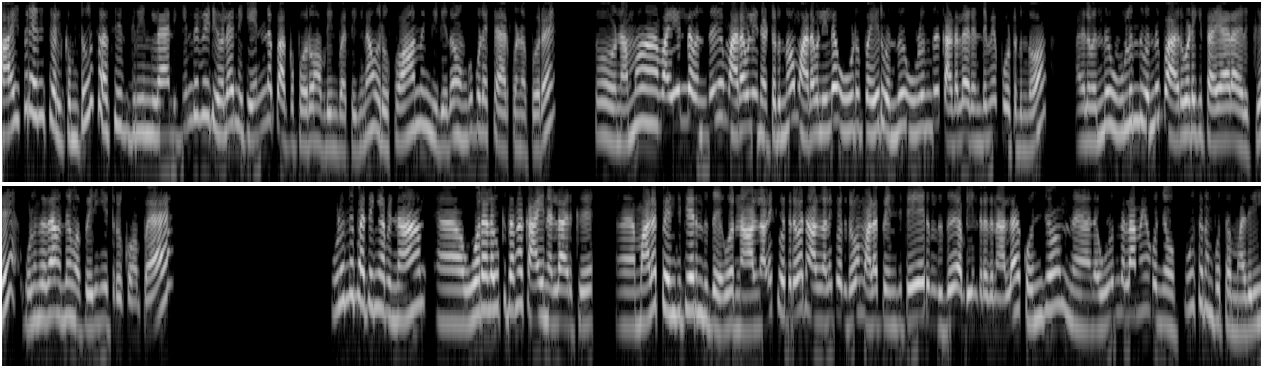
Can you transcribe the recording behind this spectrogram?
Hi friends welcome to Sasi's Greenland இந்த வீடியோவில் இன்றைக்கி என்ன பார்க்க போகிறோம் அப்படின்னு பார்த்தீங்கன்னா ஒரு ஃபார்மிங் வீடியோ தான் உங்கள் கூட ஷேர் பண்ண போகிறேன் ஸோ நம்ம வயலில் வந்து மரவள்ளி நட்டிருந்தோம். மரவள்ளியில் ஊடு பயிர் வந்து உளுந்து கடலை ரெண்டுமே போட்டிருந்தோம். அதில் வந்து உளுந்து வந்து இப்போ அறுவடைக்கு தயாராக இருக்குது உளுந்து தான் வந்து நம்ம பிடிங்கிட்டு இருக்கோம் இப்போ. உளுந்து பார்த்தீங்க அப்படின்னா ஓரளவுக்கு தாங்க காய் நல்லா இருக்கு. மழை பெஞ்சிட்டே இருந்தது. ஒரு நாலு நாளைக்கு ஒரு தடவை நாலு நாளைக்கு ஒரு தடவை மழை பெஞ்சிட்டே இருந்தது அப்படின்றதுனால கொஞ்சம் அந்த உளுந்து எல்லாமே கொஞ்சம் பூசணம் பூத்த மாதிரி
